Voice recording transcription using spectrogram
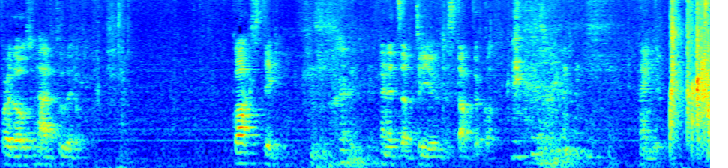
for those who have too little. Clock's ticking. and it's up to you to stop the clock. Thank you.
